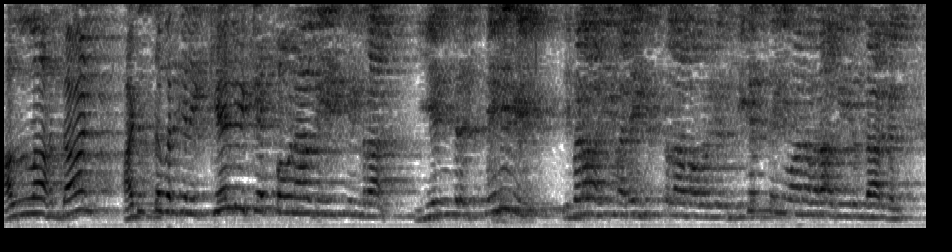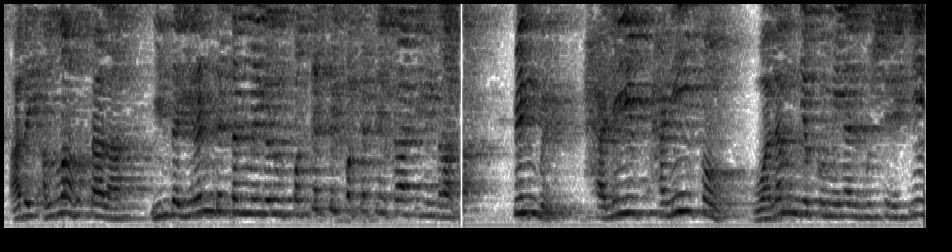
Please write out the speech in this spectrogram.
அல்லாஹ் தான் அடுத்தவர்களை கேள்வி கேட்பவனாக இருக்கின்றான் என்ற தெளிவில் இப்ராஹிம் அலைஹிஸ்ஸலாம் அவர்கள் மிக தெளிவானவராக இருந்தார்கள். அதை அல்லாஹு தாலா இந்த இரண்டு தன்மைகளும் பக்கத்தில் பக்கத்தில் காட்டுகின்றார் பின்பு ஹனீஃப் ஹனீஃபம் வலம் யக்குமினல் முஷ்ரிகி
